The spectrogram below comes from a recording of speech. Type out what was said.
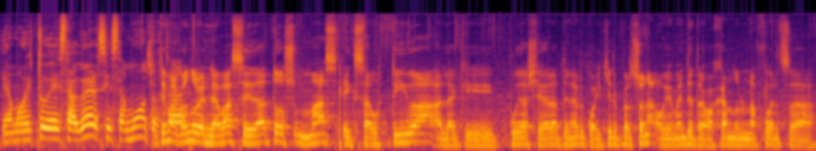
Digamos, esto de saber si esa moto El sistema Cóndor es la base de datos más exhaustiva a la que pueda llegar a tener cualquier persona, obviamente trabajando en una fuerza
